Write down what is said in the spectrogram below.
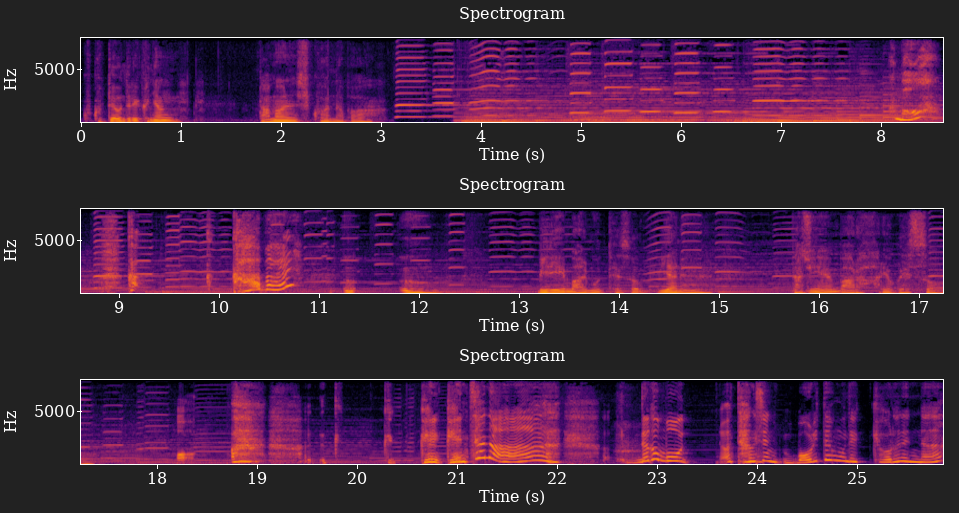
구급대원들이 그냥 나만 싣고 왔나 봐. 뭐? 가, 가 가발? 어, 미리 말 못해서 미안해. 나중에 말하려고 했어. 그, 괜- 괜찮아. 내가 뭐 어, 당신 머리 때문에 결혼했나?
